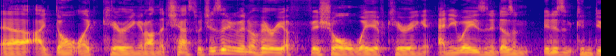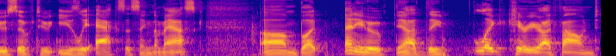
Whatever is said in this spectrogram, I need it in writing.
Uh, I don't like carrying it on the chest, which isn't even a very official way of carrying it anyways, and it doesn't, it isn't conducive to easily accessing the mask. Um, but anywho, yeah, the leg carrier I found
